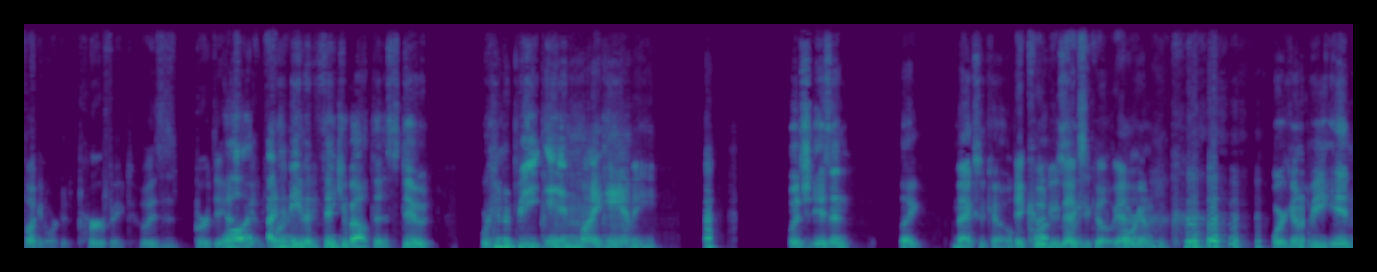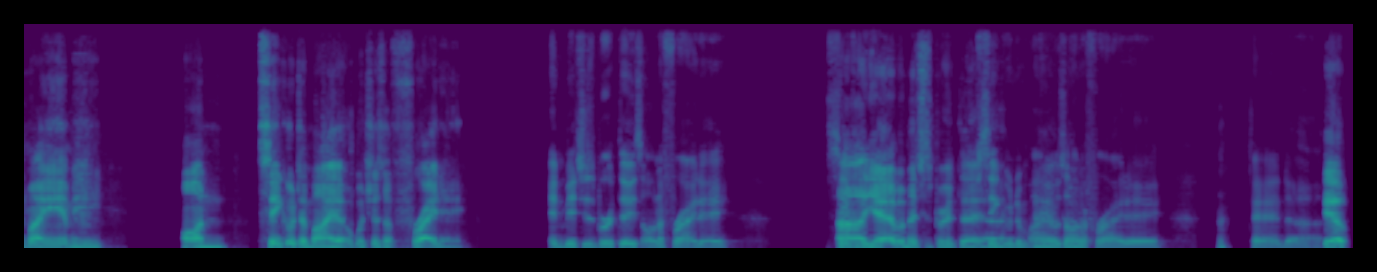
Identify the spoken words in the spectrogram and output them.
fucking work is perfect. His birthday has well to be on Friday. i didn't even think about this dude we're to be in miami which isn't like mexico It could obviously. be Mexico, yeah. we're gonna we're gonna be in Miami on Cinco de Mayo, which is a Friday. and Mitch's birthday's on a Friday. Uh, yeah, but Mitch's birthday. uh, Cinco de I Mayo's don't on a Friday, and uh, Yep.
